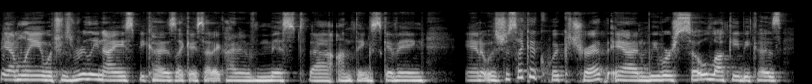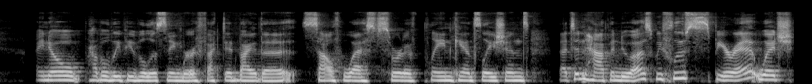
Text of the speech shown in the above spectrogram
family, which was really nice because, like I said, I kind of missed that on Thanksgiving. And it was just like a quick trip. And we were so lucky because I know probably people listening were affected by the Southwest sort of plane cancellations. That didn't happen to us. We flew Spirit, which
